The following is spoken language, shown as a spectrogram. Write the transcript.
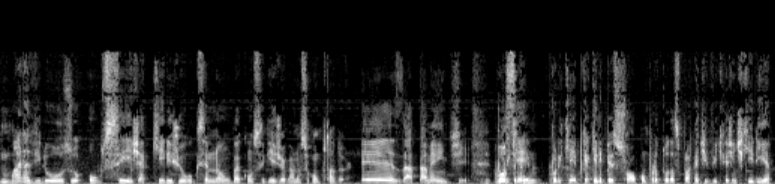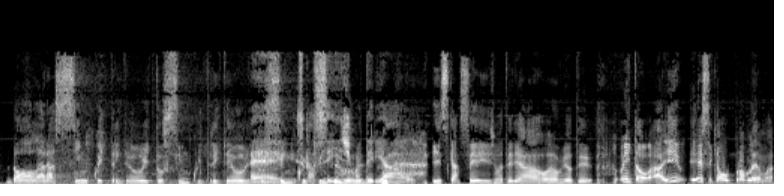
maravilhoso, ou seja, aquele jogo que você não vai conseguir jogar no seu computador. Exatamente. Por você... quê? Por quê? Porque aquele pessoal comprou todas as placas de vídeo que a gente queria. Dólar a 5,38, 5,38, É, 5, escassez de material. escassez de material, oh meu Deus. Então, aí esse que é o problema.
